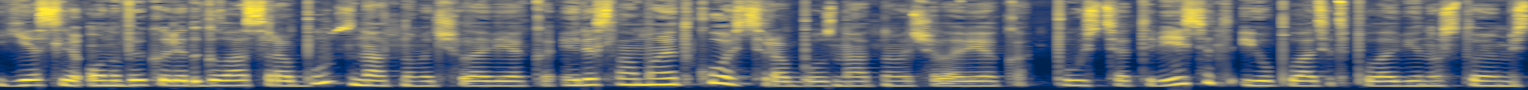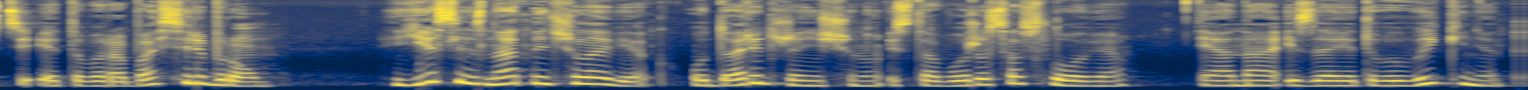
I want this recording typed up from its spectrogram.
Если он выколет глаз рабу знатного человека или сломает кость рабу знатного человека, пусть отвесит и уплатит половину стоимости этого раба серебром. Если знатный человек ударит женщину из того же сословия, и она из-за этого выкинет,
